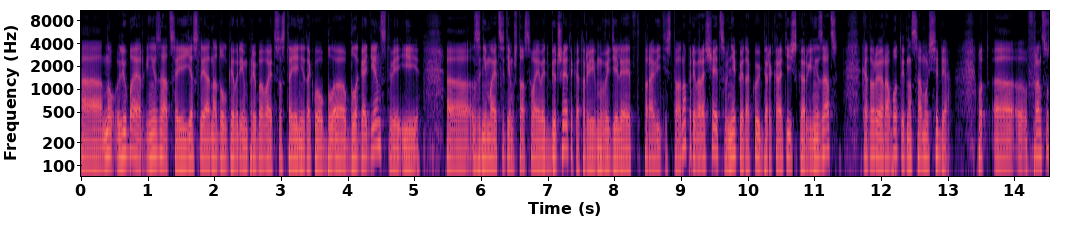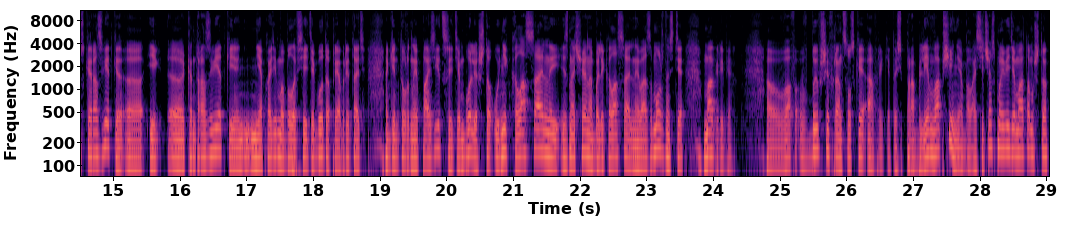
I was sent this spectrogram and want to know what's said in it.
э, ну, любая организация, если она долгое время пребывает в состоянии такого благоденствия и э, занимается тем, что осваивает бюджеты, которые им выделяет правительство, оно превращается в некую такую бюрократическую организацию, которая работает на саму себя. Вот э, французской разведке э, и э, контрразведке необходимо было все эти годы приобретать агентурные позиции, тем более, что у них колоссальные, изначально были колоссальные возможности в Магрибе, э, в, в бывшей французской Африке. То есть проблем вообще не было. А сейчас мы видим о том, что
